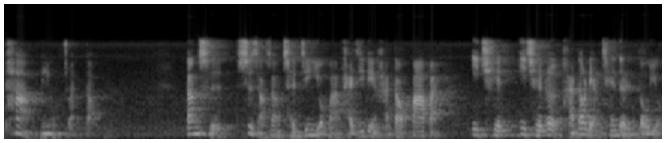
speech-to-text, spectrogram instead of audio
怕没有赚到。当时市场上曾经有把台积电喊到八百、一千、一千二，喊到两千的人都有，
